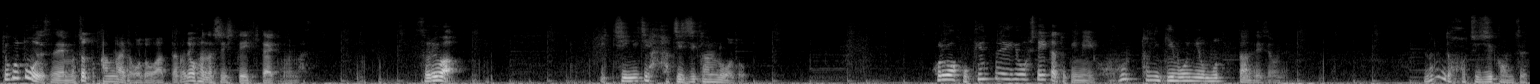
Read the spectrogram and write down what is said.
う。ということをですね、まあ、ちょっと考えたことがあったのでお話ししていきたいと思います。それは1日8時間労働。これは保険の営業をしていた時に本当に疑問に思ったんですよね。なんで8時間絶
